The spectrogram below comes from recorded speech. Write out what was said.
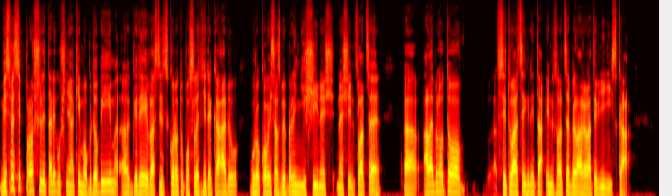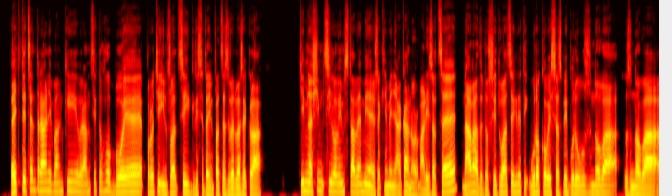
My jsme si prošli tady už nějakým obdobím, kdy vlastně skoro tu poslední dekádu úrokové sazby byly nižší než, než inflace, ale bylo to v situaci, kdy ta inflace byla relativně nízká. Teď ty centrální banky v rámci toho boje proti inflaci, kdy se ta inflace zvedla, řekla, tím naším cílovým stavem je, řekněme, nějaká normalizace, návrat do situace, kde ty úrokové sazby budou znova, znova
